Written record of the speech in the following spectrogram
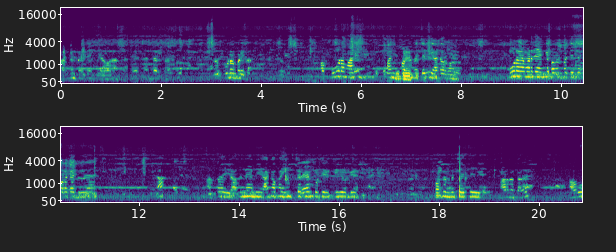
ಪಟ್ಟಣ ಪಂಚಾಯತಿ ಅವರ ಇದು ಪೂರ್ಣ ಮಾಡಿಲ್ಲ ಆ ಪೂರ್ಣ ಮಾಡಿ ಪಂಚ ಪಟ್ಟಣ ಪಂಚಾಯತಿ ಹ್ಯಾಂಡ್ ಓವರ್ ಮಾಡೋದು ಪೂರ್ಣ ಮಾಡಿದೆ ಹೆಂಗೆ ಪಟ್ಟಣ ಪಂಚಾಯತಿ ಮಾಡೋಕ್ಕಾಗ್ತದೆ? ಅಂತ ಅದನ್ನೇ ನೀವು ಯಾಕಪ್ಪ ಹಿಂಗೆ ಸರಿ ಕೊಟ್ಟಿರಿ ಟಿ ವಿಯವ್ರಿಗೆ ಪಟ್ಟಣ ಪಂಚಾಯತಿ ಮಾಡ್ಬೇಕಾದ್ರೆ ಅವರು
